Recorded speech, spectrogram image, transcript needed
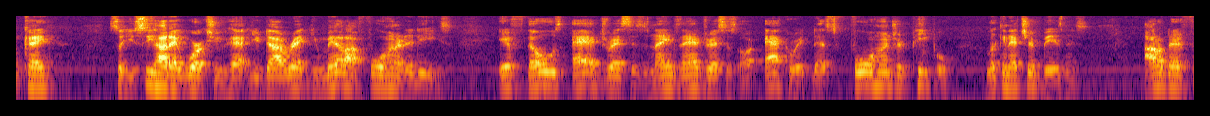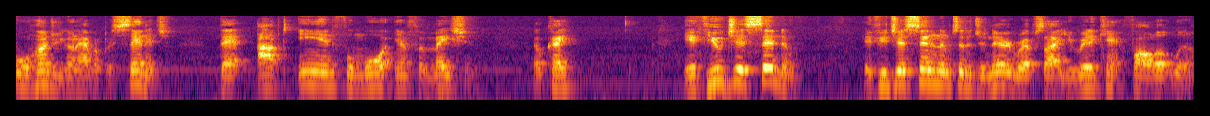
Okay? So you see how that works. You have you direct, you mail out 400 of these. If those addresses, names and addresses are accurate, that's 400 people looking at your business. Out of that 400, you're going to have a percentage that opt in for more information. Okay? If you just send them if you're just sending them to the generic website, you really can't follow up with them.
